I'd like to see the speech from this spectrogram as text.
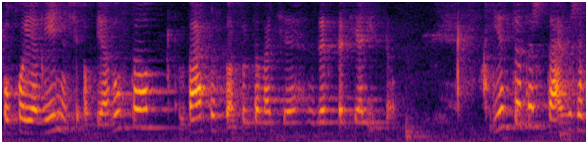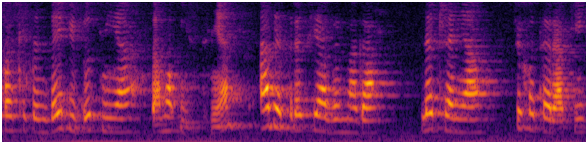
po pojawieniu się objawów, to warto skonsultować się ze specjalistą. Jest to też tak, że właśnie ten baby blues mija samoistnie, a depresja wymaga leczenia, psychoterapii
